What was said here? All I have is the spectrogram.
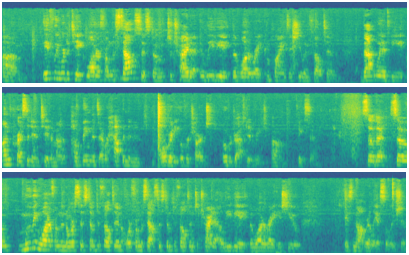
Um, if we were to take water from the south system to try to alleviate the water right compliance issue in Felton, that would be unprecedented amount of pumping that's ever happened in an already overcharged, overdrafted reach, um, basin. So that, so moving water from the north system to Felton or from the south system to Felton to try to alleviate the water right issue is not really a solution.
